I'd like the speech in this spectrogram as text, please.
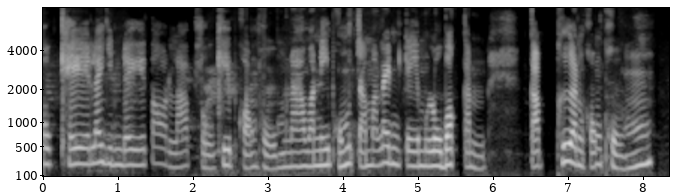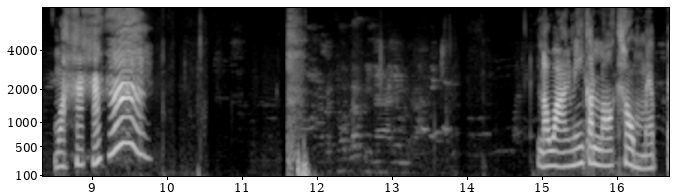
โอเคและยินดีต้อนรับสู่คลิปของผมนะวันนี้ผมจะมาเล่นเกมโลบ็อกกัน กับเพื่อนของผมว้าฮ่าฮ่าฮ่าระหว่างนี้ก็ล็อกเข้าแมปไป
